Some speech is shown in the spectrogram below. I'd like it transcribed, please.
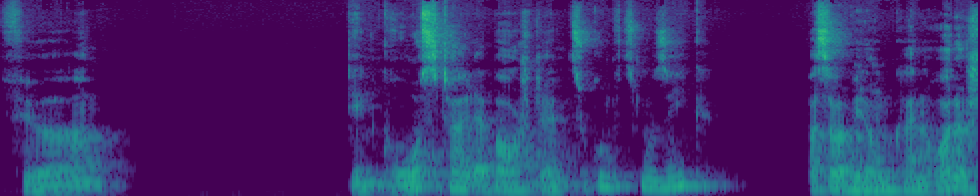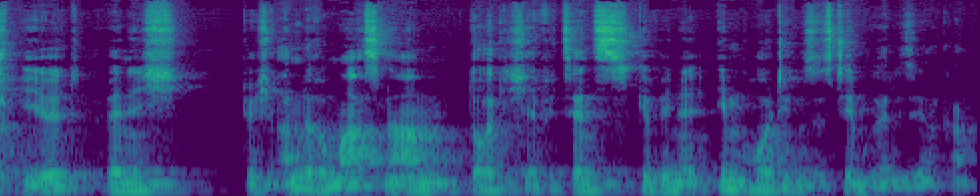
für den Großteil der Baustellen Zukunftsmusik, was aber wiederum keine Rolle spielt, wenn ich durch andere Maßnahmen deutliche Effizienzgewinne im heutigen System realisieren kann.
